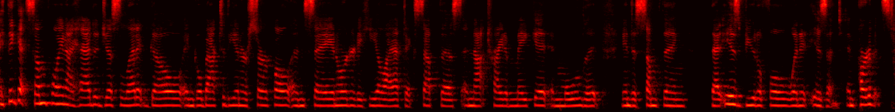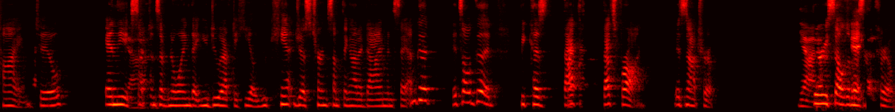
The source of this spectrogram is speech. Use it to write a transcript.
I think at some point I had to just let it go and go back to the inner circle and say, in order to heal, I have to accept this and not try to make it and mold it into something that is beautiful when it isn't. And part of it's time too. And the yeah. acceptance of knowing that you do have to heal. You can't just turn something on a dime and say, I'm good. It's all good because that's that's fraud. It's not true. Yeah. Very seldom it, is that true.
